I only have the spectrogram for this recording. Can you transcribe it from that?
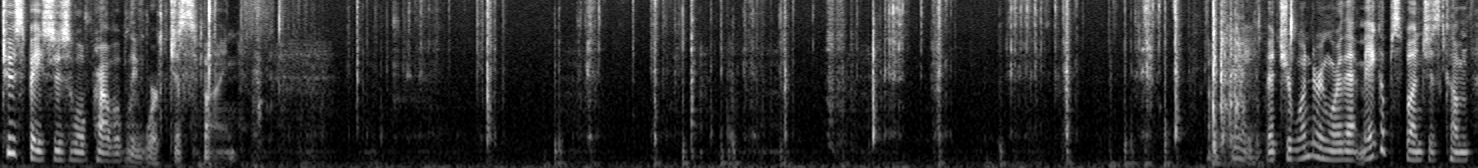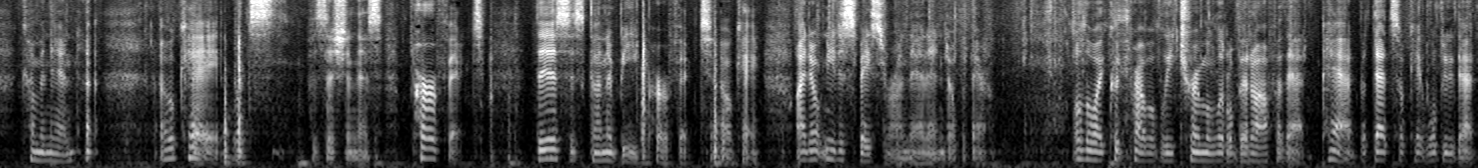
two spacers will probably work just fine. Bet you're wondering where that makeup sponge is come coming in. okay, let's position this. Perfect. This is going to be perfect. Okay, I don't need a spacer on that end over there. Although I could probably trim a little bit off of that pad, but that's okay. We'll do that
